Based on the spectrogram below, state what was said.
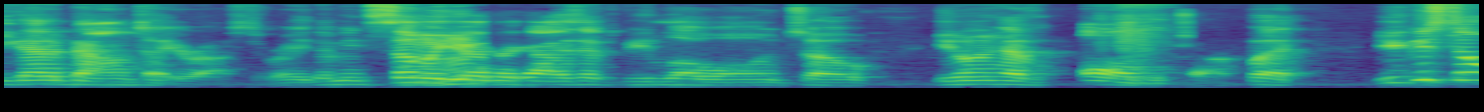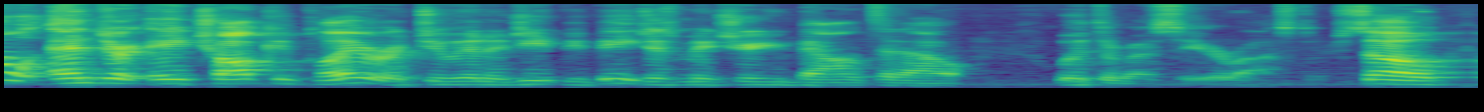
you got to balance out your roster, right? That means some mm-hmm. of your other guys have to be low owned. So you don't have all the chalk, but you can still enter a chalky player or two in a GPP. Just make sure you balance it out with the rest of your roster. So,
